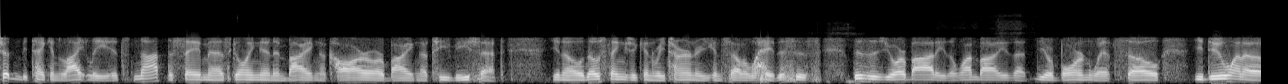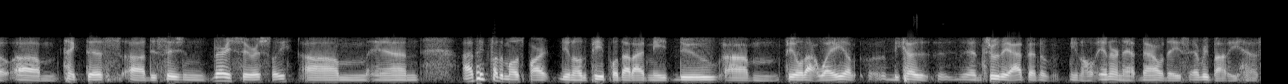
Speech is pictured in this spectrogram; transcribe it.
shouldn't be taken lightly. It's not the same as going in and buying a car or buying a TV set. You know, those things you can return or you can sell away. This is this is your body, the one body that you're born with. So you do want to um, take this uh, decision very seriously. Um, and I think for the most part, you know, the people that I meet do um, feel that way uh, because, and through the advent of you know internet nowadays, everybody has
